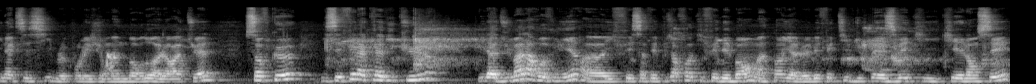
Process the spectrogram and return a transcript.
inaccessible pour les Girondins de Bordeaux à l'heure actuelle. Sauf que il s'est fait la clavicule, il a du mal à revenir. il fait, ça fait plusieurs fois qu'il fait des bancs. Maintenant, il y a l'effectif du PSV qui, est lancé.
